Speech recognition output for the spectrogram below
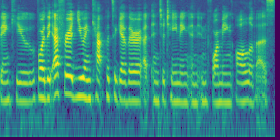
thank you for the effort you and Kat put together at entertaining and informing all of us.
